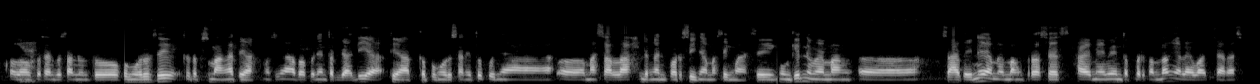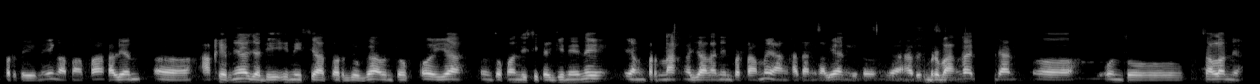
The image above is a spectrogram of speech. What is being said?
Kalau pesan-pesan untuk pengurus sih tetap semangat ya. Maksudnya apa pun yang terjadi ya, tiap kepengurusan itu punya eh, masalah dengan porsinya masing-masing. Mungkin ya memang eh, saat ini ya memang proses HMMI untuk berkembang ya lewat cara seperti ini nggak apa-apa. Kalian eh, akhirnya jadi inisiator juga untuk oh iya untuk kondisi kayak gini ini yang pernah ngejalanin pertama ya angkatan kalian gitu. Ya harus berbangga dan eh, untuk calon ya.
